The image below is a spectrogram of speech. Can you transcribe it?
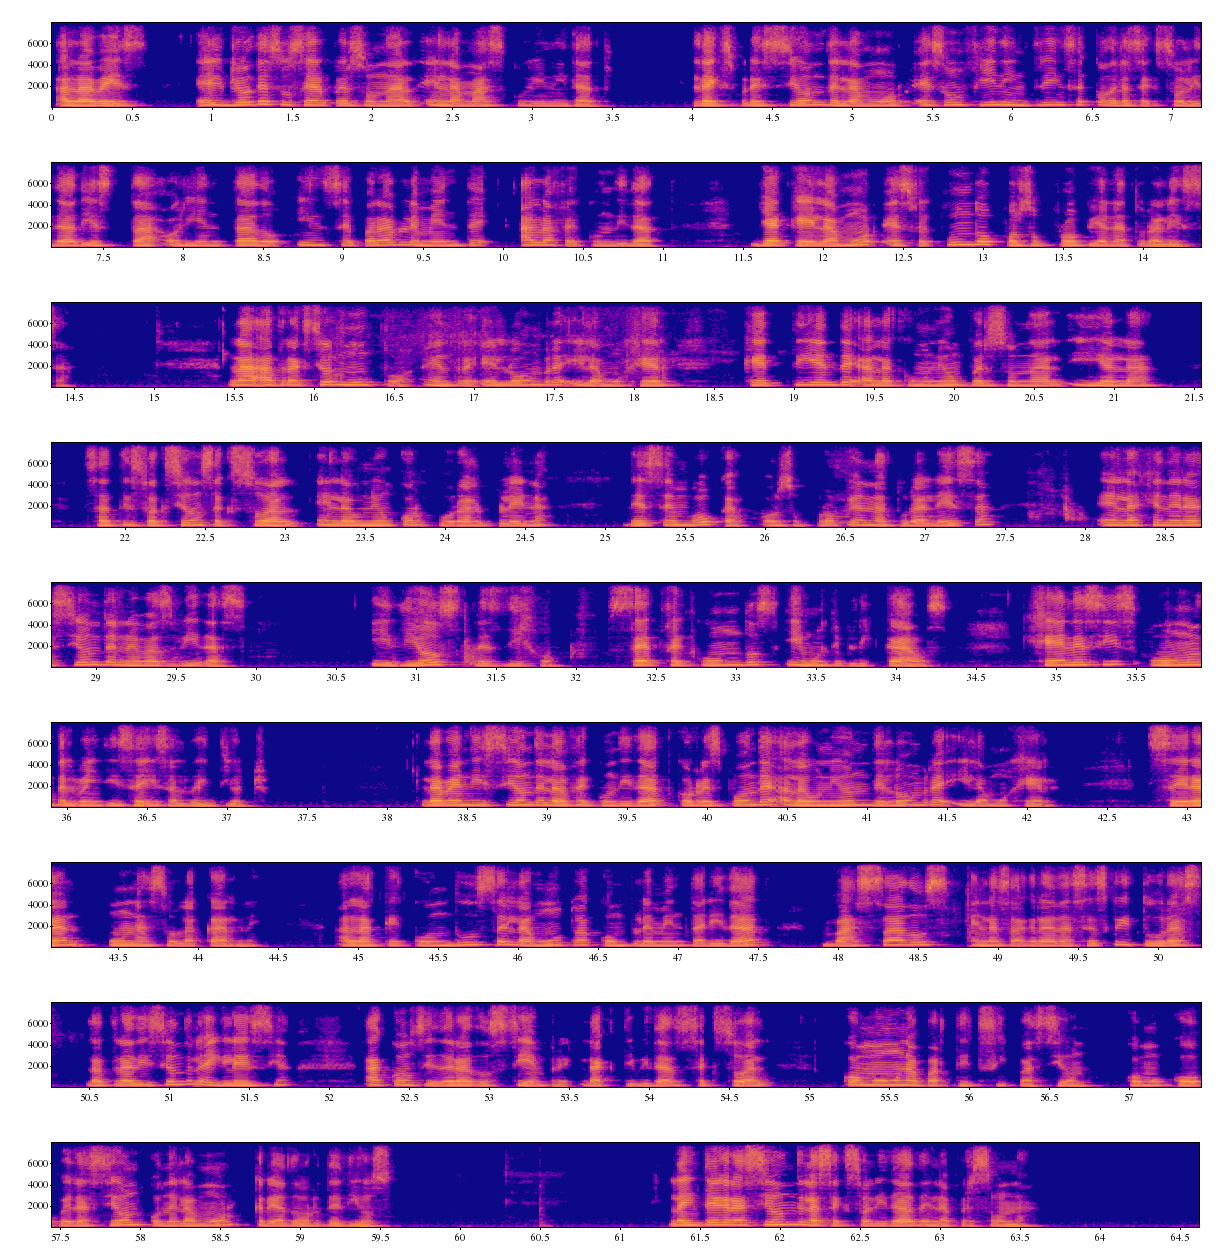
a la vez el yo de su ser personal en la masculinidad. La expresión del amor es un fin intrínseco de la sexualidad y está orientado inseparablemente a la fecundidad, ya que el amor es fecundo por su propia naturaleza. La atracción mutua entre el hombre y la mujer que tiende a la comunión personal y a la satisfacción sexual en la unión corporal plena desemboca por su propia naturaleza en la generación de nuevas vidas. Y Dios les dijo, sed fecundos y multiplicaos. Génesis 1 del 26 al 28. La bendición de la fecundidad corresponde a la unión del hombre y la mujer. Serán una sola carne a la que conduce la mutua complementariedad basados en las sagradas escrituras, la tradición de la Iglesia ha considerado siempre la actividad sexual como una participación, como cooperación con el amor creador de Dios. La integración de la sexualidad en la persona.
